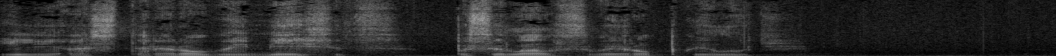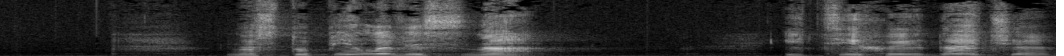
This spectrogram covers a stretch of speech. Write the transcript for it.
или остророгой месяц посылал свой робкий луч. Наступила весна, и тихая дача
